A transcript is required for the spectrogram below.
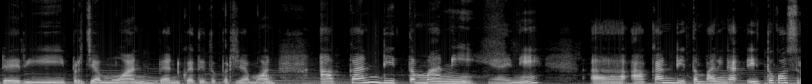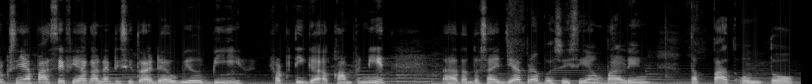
dari perjamuan, banquet itu perjamuan akan ditemani ya ini uh, akan ditemani itu konstruksinya pasif ya karena di situ ada will be verb 3 accompanied. Nah, tentu saja preposisi yang paling tepat untuk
